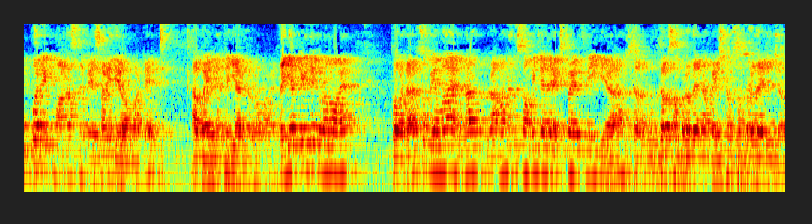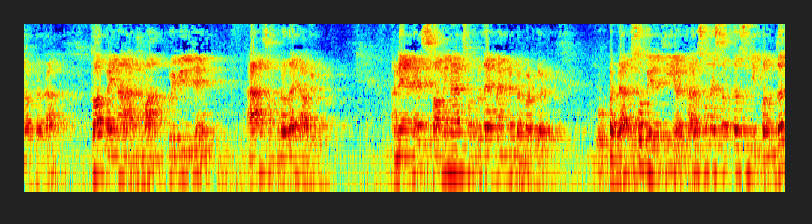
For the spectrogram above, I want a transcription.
ઉપર એક માણસને બેસાડી દેવા માટે આ ભાઈને તૈયાર કરવામાં આવે તૈયાર કેવી રીતે કરવામાં આવે તો અઢારસો બે માં એમના રામાનંદ સ્વામી જયારે એક્સપાયર થઈ ગયા ઉદ્ધવ સંપ્રદાયના, વૈષ્ણવ સંપ્રદાય જે ચલાવતા હતા, તો આ ભાઈના હાથમાં કોઈ રીતે આ સંપ્રદાય આવ્યો. અને એને સ્વામિનારાયણ સંપ્રદાયમાં એમને કન્વર્ટ કર્યો. અઢારસો બેથી અઢારસો ને સત્તર સુધી, પંદર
